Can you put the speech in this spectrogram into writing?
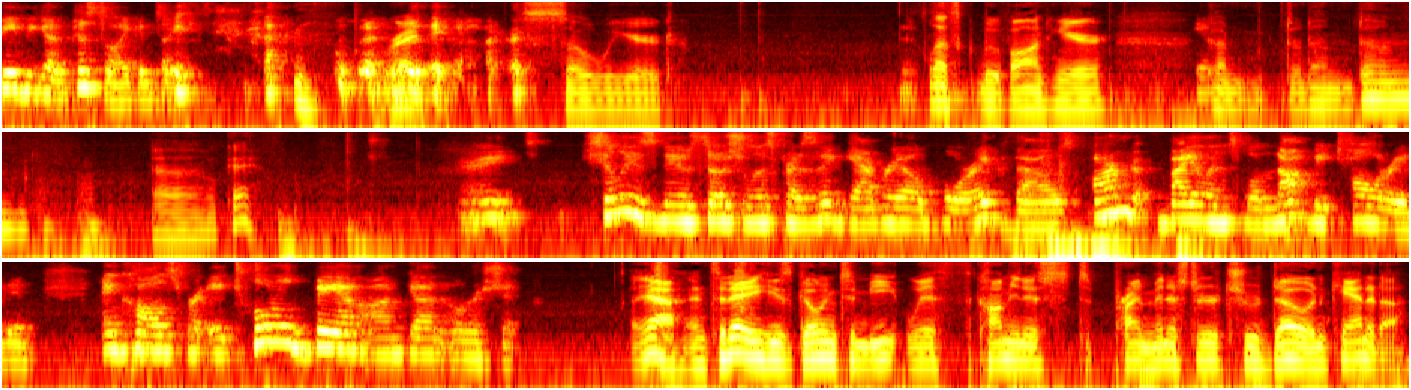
BB gun pistol. I can tell you. Whatever Right. So weird. Let's move on here. Yep. Dun, dun, dun. Uh, okay. All right. Chile's new socialist president, Gabriel Boric, vows armed violence will not be tolerated and calls for a total ban on gun ownership. Yeah, and today he's going to meet with Communist Prime Minister Trudeau in Canada.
